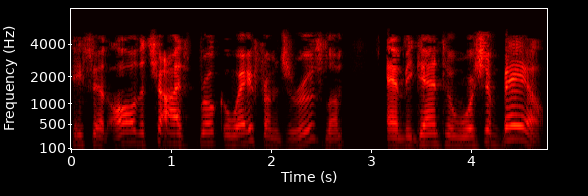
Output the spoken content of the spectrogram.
he said all the tribes broke away from Jerusalem and began to worship Baal.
